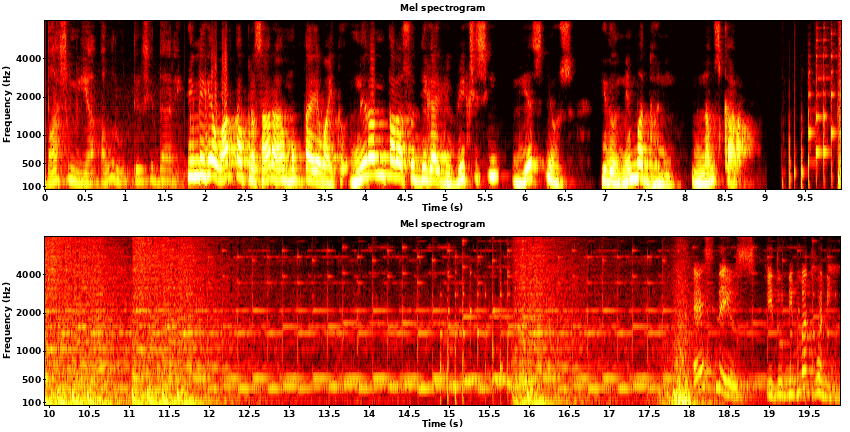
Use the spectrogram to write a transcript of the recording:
ಬಾಸುಮಿಯಾ ಅವರು ತಿಳಿಸಿದ್ದಾರೆ. ಇಲ್ಲಿಗೆ ವಾರ್ತಾ ಪ್ರಸಾರ ಮುಕ್ತಾಯವಾಯಿತು. ನಿರಂತರ ಸುದ್ದಿಗಾಗಿ ವೀಕ್ಷಿಸಿ ಎಸ್ ನ್ಯೂಸ್. ಇದು ನಿಮ್ಮ ಧ್ವನಿ. ನಮಸ್ಕಾರ. ಎಸ್ ನ್ಯೂಸ್ ಇದು ನಿಮ್ಮ ಧ್ವನಿ.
